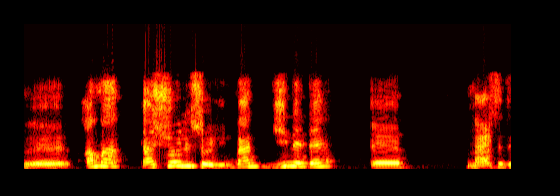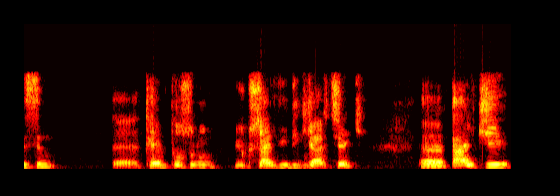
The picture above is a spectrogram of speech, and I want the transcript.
e, ama yani şöyle söyleyeyim ben yine de e, Mercedes'in e, temposunun yükseldiği bir gerçek. E, evet. Belki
